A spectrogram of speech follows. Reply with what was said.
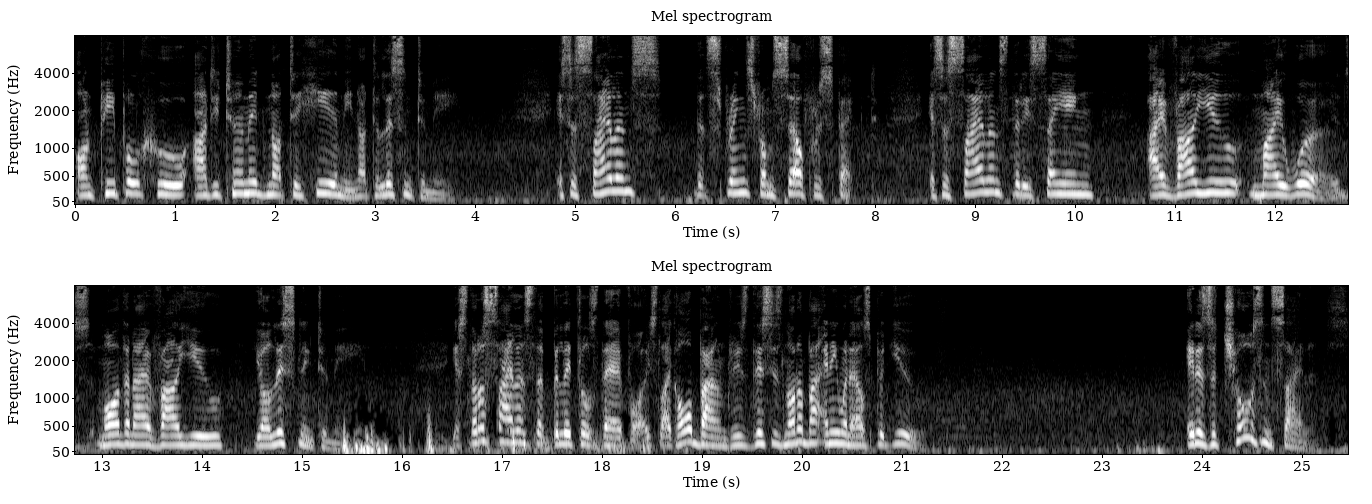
on people who are determined not to hear me, not to listen to me. It's a silence that springs from self-respect. It's a silence that is saying, I value my words more than I value your listening to me. It's not a silence that belittles their voice. Like all boundaries, this is not about anyone else but you. It is a chosen silence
